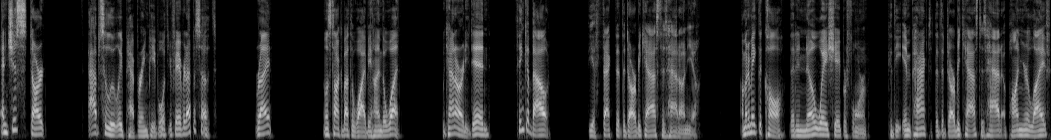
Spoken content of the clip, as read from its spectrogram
and just start absolutely peppering people with your favorite episodes, right? Let's talk about the why behind the what. We kind of already did. Think about the effect that the Darby cast has had on you. I'm going to make the call that in no way, shape, or form could the impact that the Darby cast has had upon your life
